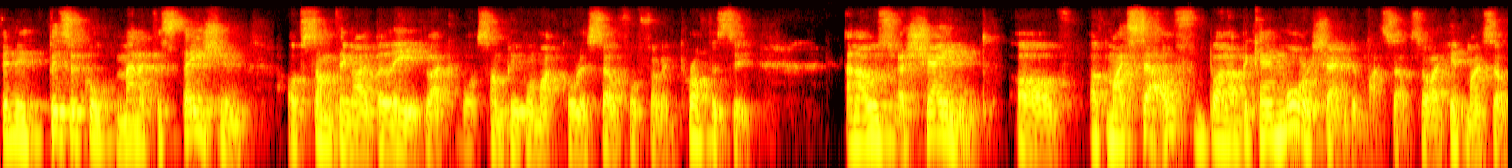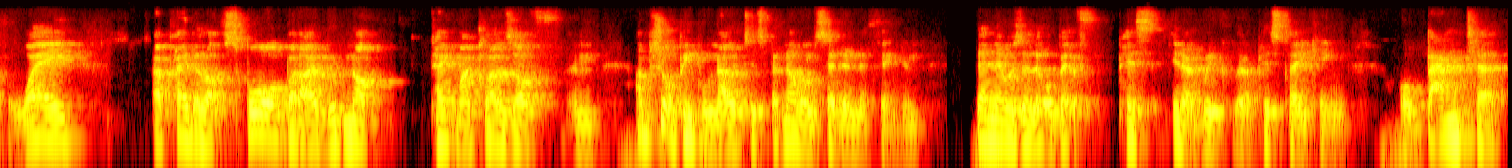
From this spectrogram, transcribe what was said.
physical manifestation of something I believe, like what some people might call a self fulfilling prophecy. And I was ashamed of of myself, but I became more ashamed of myself. So I hid myself away. I played a lot of sport, but I would not take my clothes off. And I'm sure people noticed, but no one said anything. And then there was a little bit of piss, you know, piss taking or banter,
